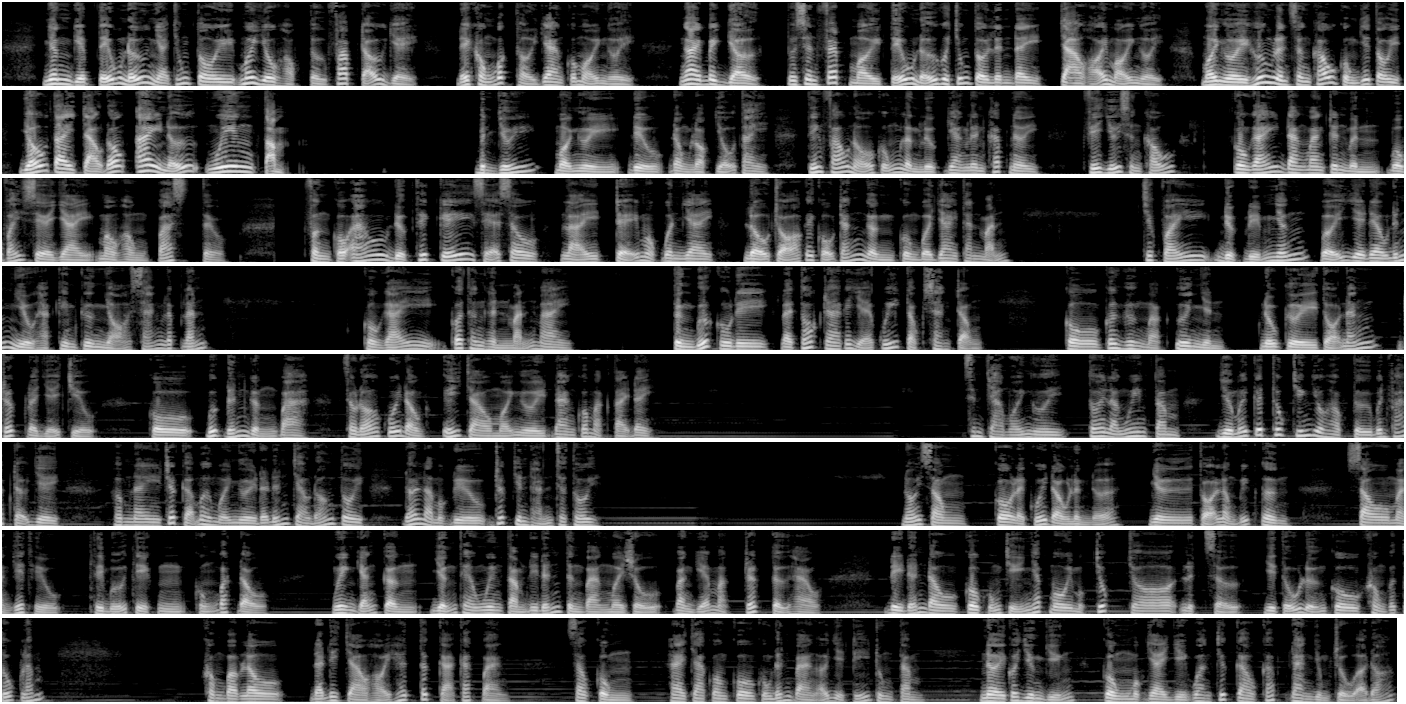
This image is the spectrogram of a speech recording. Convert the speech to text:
Nhân dịp tiểu nữ nhà chúng tôi mới vô học từ Pháp trở về, để không mất thời gian của mọi người. Ngay bây giờ, tôi xin phép mời tiểu nữ của chúng tôi lên đây chào hỏi mọi người. Mọi người hướng lên sân khấu cùng với tôi, vỗ tay chào đón ai nữ nguyên tầm. Bên dưới, mọi người đều đồng loạt vỗ tay, tiếng pháo nổ cũng lần lượt gian lên khắp nơi. Phía dưới sân khấu, cô gái đang mang trên mình bộ váy xòe dài màu hồng pastel. Phần cổ áo được thiết kế xẻ sâu lại trễ một bên vai, lộ rõ cái cổ trắng ngần cùng bờ vai thanh mảnh. Chiếc váy được điểm nhấn bởi dây đeo đính nhiều hạt kim cương nhỏ sáng lấp lánh. Cô gái có thân hình mảnh mai. Từng bước cô đi lại toát ra cái vẻ quý tộc sang trọng. Cô có gương mặt ưa nhìn, Nụ cười tỏ nắng rất là dễ chịu. Cô bước đến gần ba, sau đó cúi đầu ý chào mọi người đang có mặt tại đây. Xin chào mọi người, tôi là Nguyên Tầm, vừa mới kết thúc chuyến du học từ bên Pháp trở về. Hôm nay rất cảm ơn mọi người đã đến chào đón tôi. Đó là một điều rất vinh hạnh cho tôi. Nói xong, cô lại cúi đầu lần nữa, như tỏ lòng biết ơn. Sau màn giới thiệu, thì bữa tiệc cũng bắt đầu. Nguyên Giảng Cần dẫn theo Nguyên Tầm đi đến từng bàn mời rượu bằng vẻ mặt rất tự hào. Đi đến đâu cô cũng chỉ nhấp môi một chút cho lịch sự vì tủ lượng cô không có tốt lắm. Không bao lâu đã đi chào hỏi hết tất cả các bạn, Sau cùng, hai cha con cô cũng đến bàn ở vị trí trung tâm, nơi có dương diễn cùng một vài vị quan chức cao cấp đang dùng rượu ở đó.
